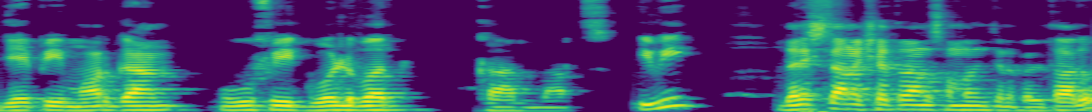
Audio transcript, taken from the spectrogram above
J P Morgan Whoopi Goldberg Carl Marx. ఇవి ధనిష్ట నక్షత్రానికి సంబంధించిన ఫలితాలు.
